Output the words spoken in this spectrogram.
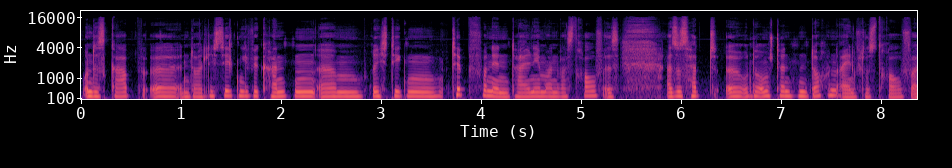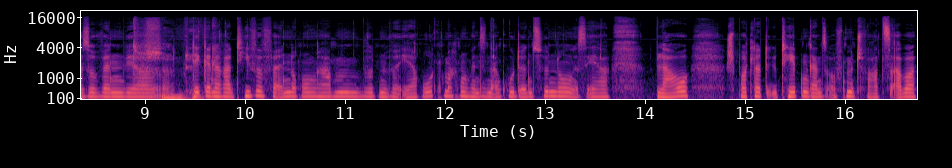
Und es gab äh, einen deutlich signifikanten ähm, richtigen Tipp von den Teilnehmern, was drauf ist. Also es hat äh, unter Umständen doch einen Einfluss drauf. Also wenn wir degenerative Veränderungen haben, würden wir eher rot machen. Wenn es eine akute Entzündung ist, eher blau. Sportler tapen ganz oft mit Schwarz. Aber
